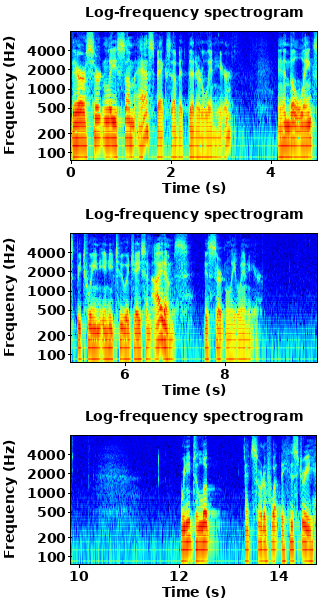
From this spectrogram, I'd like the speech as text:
There are certainly some aspects of it that are linear, and the links between any two adjacent items is certainly linear. we need to look at sort of what the history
